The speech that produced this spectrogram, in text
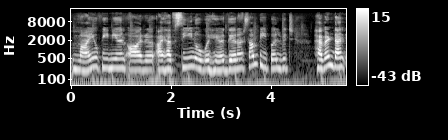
my opinion, or uh, I have seen over here, there are some people which haven't done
